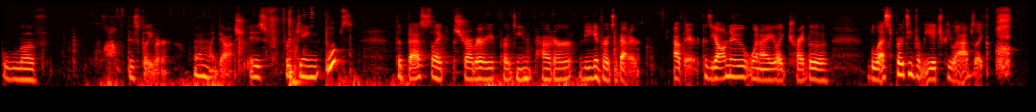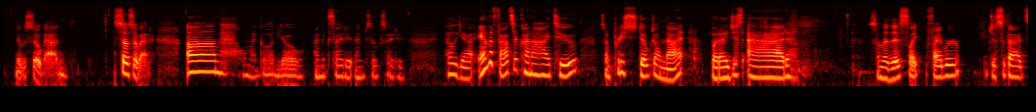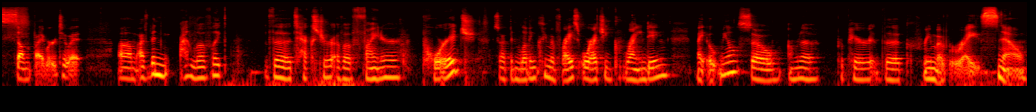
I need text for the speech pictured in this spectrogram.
Love, love this flavor. Oh my gosh, it is freaking whoops. The best like strawberry protein powder, vegan protein powder out there. Cause y'all knew when I like tried the blessed protein from EHP Labs, like it was so bad. So so bad. Um oh my god, yo, I'm excited. I'm so excited. Hell yeah. And the fats are kind of high too. So I'm pretty stoked on that. But I just add some of this like fiber just so that I had some fiber to it. Um, I've been, I love like the texture of a finer porridge. So I've been loving cream of rice or actually grinding my oatmeal. So I'm to prepare the cream of rice now.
